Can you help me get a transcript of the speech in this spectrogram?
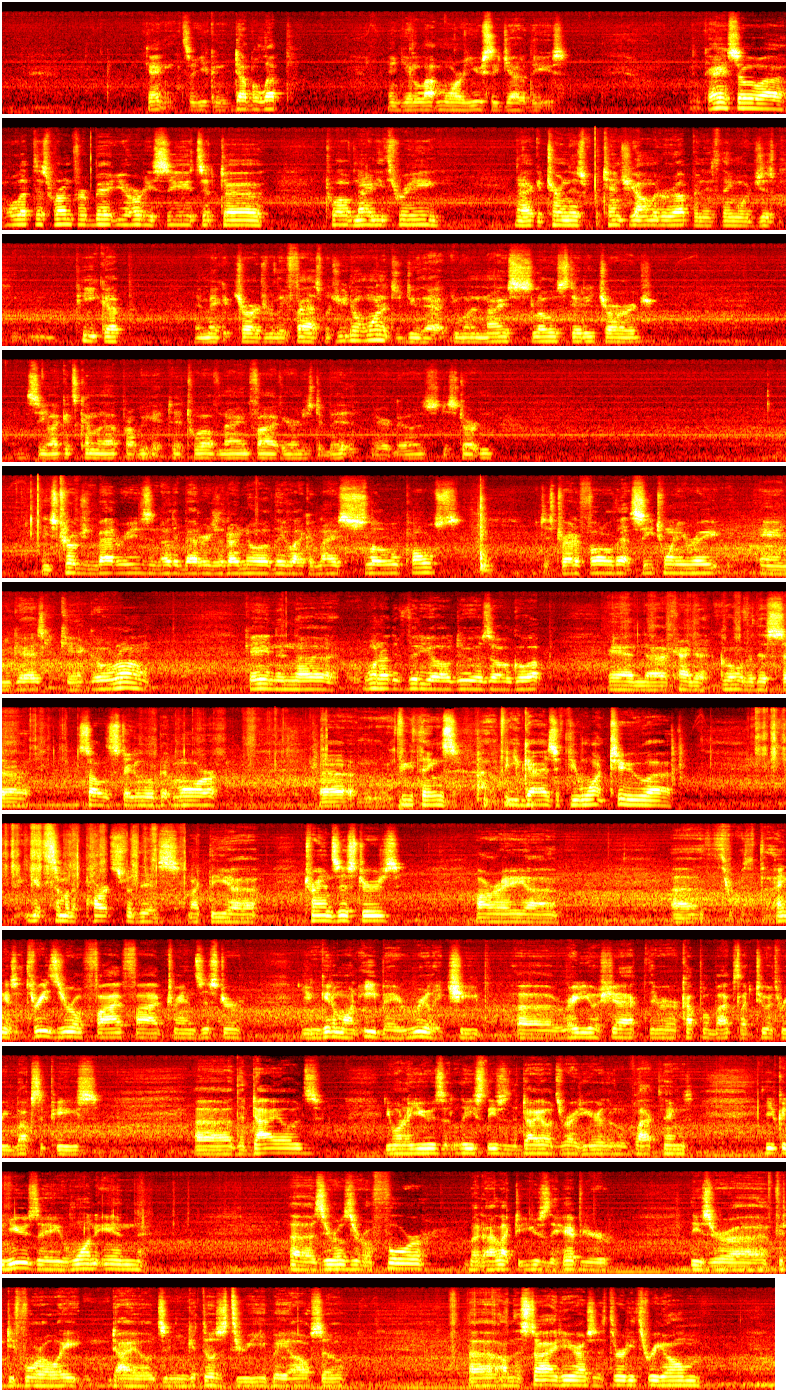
Okay, so you can double up and get a lot more usage out of these. Okay, so uh, we'll let this run for a bit. You already see it's at uh, 1293. And I could turn this potentiometer up and this thing would just peak up and make it charge really fast. But you don't want it to do that. You want a nice, slow, steady charge. See like it's coming up, probably hit to 1295 here in just a bit. There it goes, just starting. These Trojan batteries and other batteries that I know of, they like a nice slow pulse. Just try to follow that C20 rate and you guys can't go wrong. Okay, and then uh, one other video I'll do is I'll go up and uh, kind of go over this uh, solid state a little bit more. Uh, a few things for you guys if you want to uh, get some of the parts for this, like the uh, transistors are a I think it's a 3055 transistor. You can get them on eBay really cheap. Uh, Radio Shack, they're a couple bucks, like two or three bucks a piece. Uh, the diodes, you want to use at least, these are the diodes right here, the little black things. You can use a 1N uh, 004, but I like to use the heavier. These are uh, 5408 diodes, and you can get those through eBay also. Uh, on the side here has a 33 ohm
